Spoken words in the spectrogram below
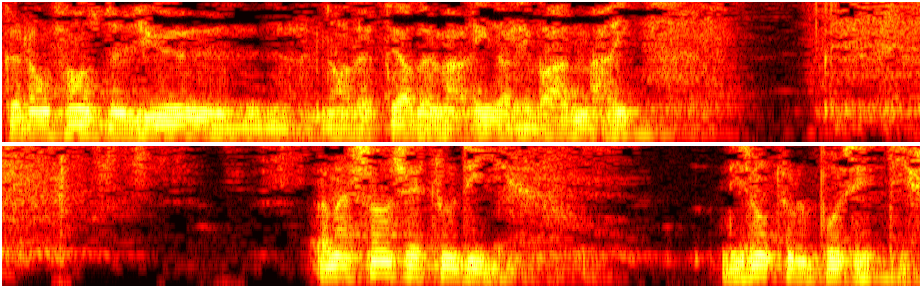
que l'enfance de Dieu dans le cœur de Marie, dans les bras de Marie. Un instant, j'ai tout dit. Disons tout le positif.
